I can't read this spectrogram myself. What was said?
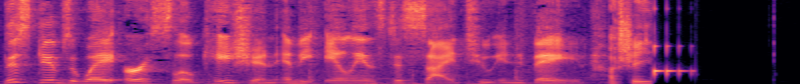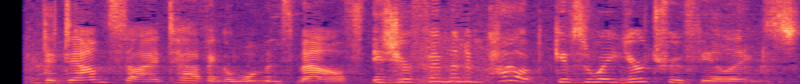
This gives away Earth's location and the aliens decide to invade. Usher. The downside to having a woman's mouth is your feminine pout gives away your true feelings.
